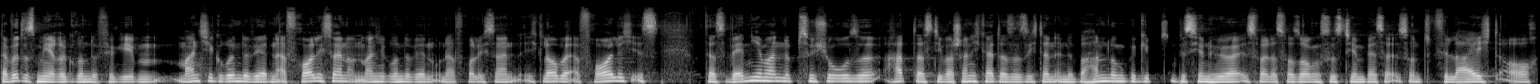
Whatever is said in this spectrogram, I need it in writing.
Da wird es mehrere Gründe für geben. Manche Gründe werden erfreulich sein und manche Gründe werden unerfreulich sein. Ich glaube, erfreulich ist, dass wenn jemand eine Psychose hat, dass die Wahrscheinlichkeit, dass er sich dann in eine Behandlung begibt, ein bisschen höher ist, weil das Versorgungssystem besser ist und vielleicht auch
